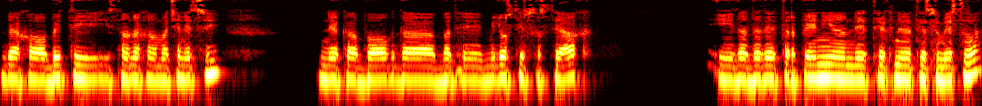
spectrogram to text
бяха убити и станаха мъченици. Нека Бог да бъде милостив с тях и да даде търпение на техните семейства.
